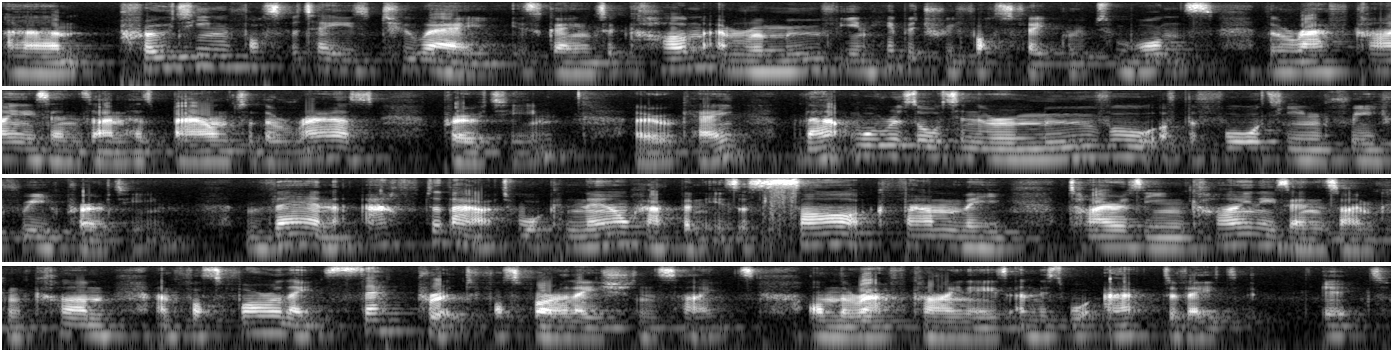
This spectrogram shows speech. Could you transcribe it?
um, protein phosphatase 2A is going to come and remove the inhibitory phosphate groups once the RAF kinase enzyme has bound to the RAS protein. Okay, that will result in the removal of the 1433 protein. Then, after that, what can now happen is a Src family tyrosine kinase enzyme can come and phosphorylate separate phosphorylation sites on the RAF kinase, and this will activate it.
